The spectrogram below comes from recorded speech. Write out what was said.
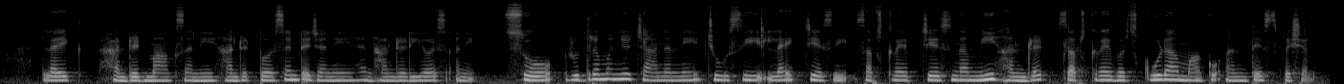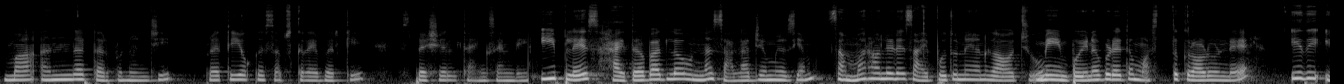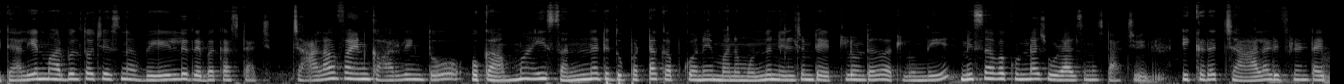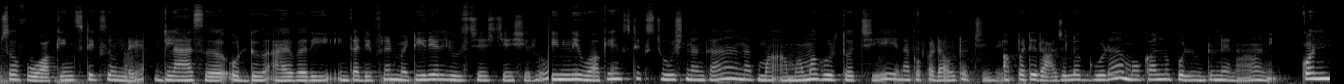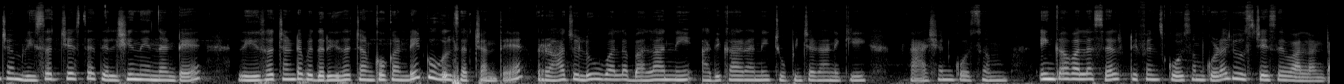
లైక్ హండ్రెడ్ మార్క్స్ అని హండ్రెడ్ పర్సెంటేజ్ అని అండ్ హండ్రెడ్ ఇయర్స్ అని. సో రుద్రమన్యు ఛానల్ని చూసి లైక్ చేసి సబ్స్క్రైబ్ చేసిన మీ హండ్రెడ్ సబ్స్క్రైబర్స్ కూడా మాకు అంతే స్పెషల్. మా అందరి తరపు నుంచి ప్రతి ఒక్క సబ్స్క్రైబర్కి స్పెషల్ థ్యాంక్స్ అండి. ఈ ప్లేస్ హైదరాబాద్లో ఉన్న సాలార్జీ మ్యూజియం. సమ్మర్ హాలిడేస్ అయిపోతున్నాయని కావచ్చు. మేము పోయినప్పుడైతే మస్తు క్రౌడ్ ఉండే. ఇది ఇటాలియన్ మార్బుల్తో చేసిన వేల్డ్ రెబకా స్టాచ్యూ. చాలా ఫైన్ కార్వింగ్తో ఒక అమ్మాయి సన్నటి దుపట్టా కప్పుకొని మన ముందు నిల్చుంటే ఎట్లుంటుందో అట్లుంది. మిస్ అవ్వకుండా చూడాల్సిన స్టాచ్యూ ఇది. ఇక్కడ చాలా different types of walking sticks ఉండే. గ్లాస్ వుడ్ ఐవరీ ఇంకా డిఫరెంట్ మెటీరియల్ యూజ్ చేసి చేసిరు ఇన్ని వాకింగ్ స్టిక్స్ చూసినాక నాకు మా అమ్మమ్మ గుర్తొచ్చి నాకు ఒక డౌట్ వచ్చింది. అప్పటి రాజులకు కూడా మోకాలు నొప్పులు ఉంటుండేనా అని. కొంచెం రీసెర్చ్ చేస్తే తెలిసింది ఏంటంటే రీసెర్చ్ అంటే పెద్ద రీసెర్చ్ అనుకోకండి గూగుల్ సెర్చ్ అంతే. రాజులు వాళ్ళ బలాన్ని అధికారాన్ని చూపించడానికి ఫ్యాషన్ కోసం ఇంకా వాళ్ళ సెల్ఫ్ డిఫెన్స్ కోసం కూడా యూజ్ చేసేవాళ్ళంట.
